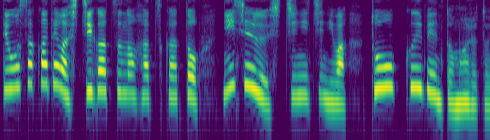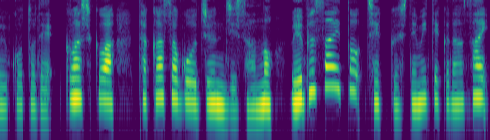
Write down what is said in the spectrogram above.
で大阪では7月の20日と27日にはトークイベントもあるということで詳しくは高砂淳二さんのウェブサイトチェックしてみてください。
